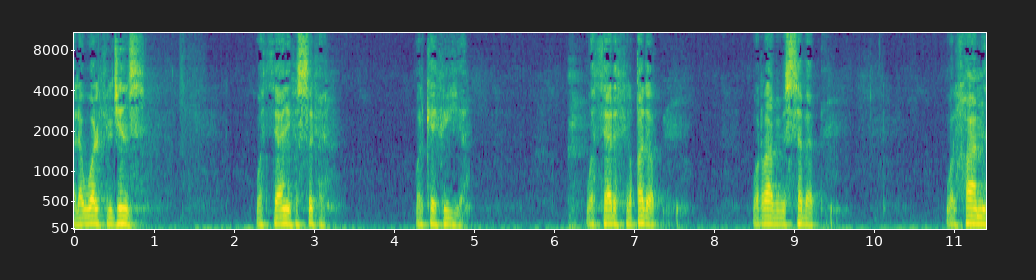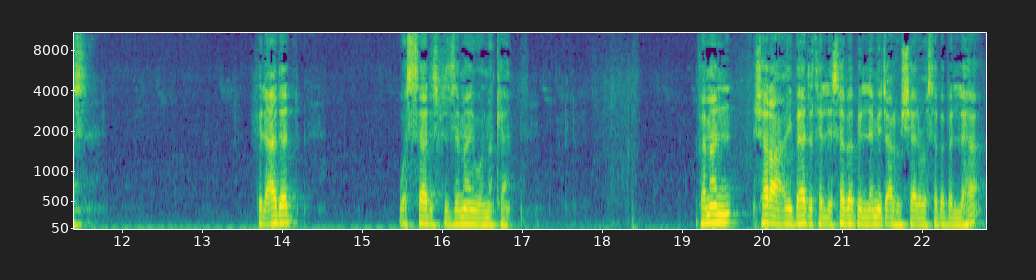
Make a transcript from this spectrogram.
الأول في الجنس والثاني في الصفة والكيفية والثالث في القدر والرابع بالسبب. والخامس في العدد والسادس في الزمان والمكان. فمن شرع عبادة لسبب لم يجعله الشارع سببا لها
